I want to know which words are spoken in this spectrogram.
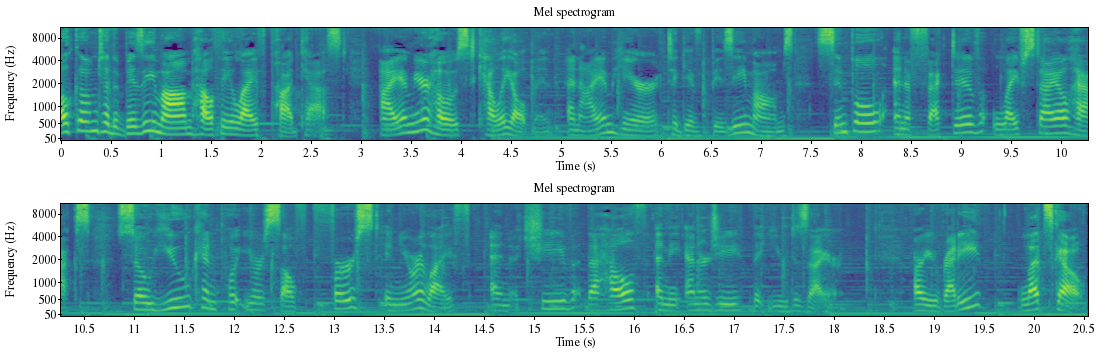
Welcome to the Busy Mom Healthy Life podcast. I am your host, Kelly Altman, and I am here to give busy moms simple and effective lifestyle hacks so you can put yourself first in your life and achieve the health and the energy that you desire. Are you ready? Let's go.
